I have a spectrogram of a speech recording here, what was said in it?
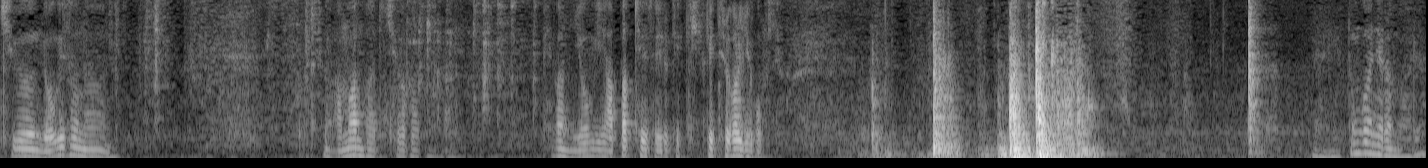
지금 여기서는 지금 앞만 봐도 제가 봐도 배관이 여기 아파트에서 이렇게 길게 들어갈 리가 없어. 네, 똥관이란 말이야?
